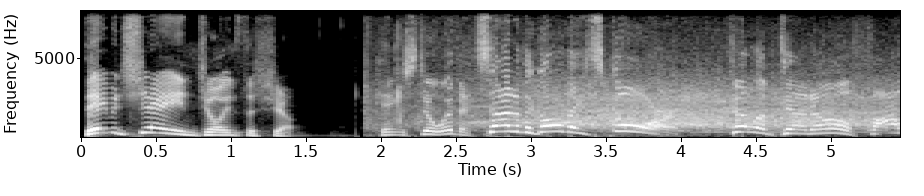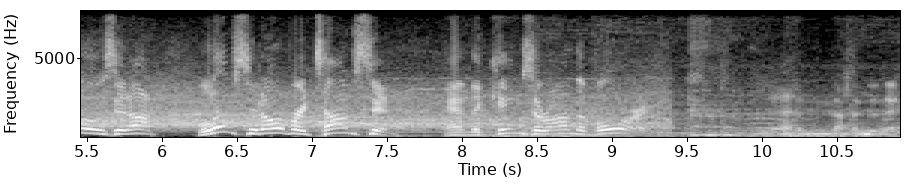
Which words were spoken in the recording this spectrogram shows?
david schoen joins the show Kings still with it. Side of the goal, they score. Phillip Danault follows it up, lifts it over Thompson, and the Kings are on the board. Yeah, nothing today.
